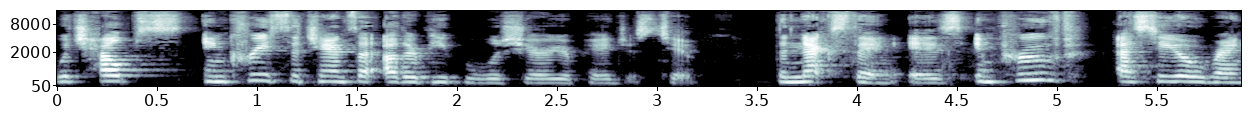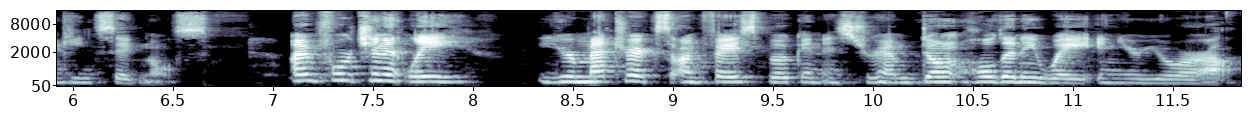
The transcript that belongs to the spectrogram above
which helps increase the chance that other people will share your pages too. The next thing is improved SEO ranking signals. Unfortunately, your metrics on Facebook and Instagram don't hold any weight in your URL.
